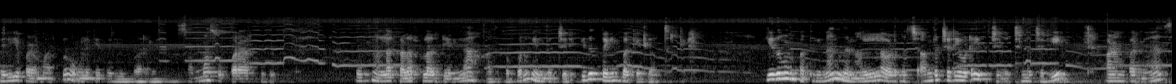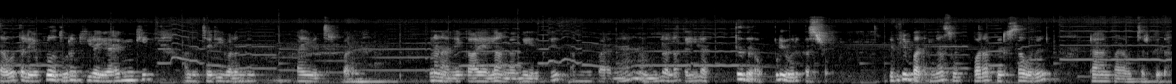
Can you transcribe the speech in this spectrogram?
பெரிய பழமாக இருக்குது உங்களுக்கே தெரியும் பாருங்கள் செம்ம சூப்பராக இருக்குது. இது நல்லா கலர்ஃபுல்லாக இருக்கு இல்லைங்களா? அதுக்கப்புறம் இந்த செடி. இது பெயின் பக்கெட்டில் வச்சுருக்கேன். இதுவும் பார்த்தீங்கன்னா இது நல்லா வளர்ந்துச்சு அந்த செடியை விட இது சின்ன சின்ன செடி. ஆனால் பாருங்கள் சவுத்தில் எவ்வளோ தூரம் கீழே இறங்கி அந்த செடி வளர்ந்து காய் வச்சுட்டு பாருங்கள் இன்னும் நிறைய காயெல்லாம் அங்கங்கே இருக்குது அங்கே பாருங்கள் உள்ளெல்லாம் கையில் அத்துது. அப்படி ஒரு கஷ்டம். இதுலேயும் பார்த்தீங்கன்னா சூப்பராக பெருசாக ஒரு ட்ராகன் பழம் வச்சுருக்கு.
